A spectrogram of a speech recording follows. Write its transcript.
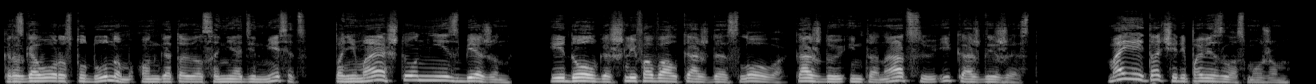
К разговору с Тудуном он готовился не один месяц, понимая, что он неизбежен, и долго шлифовал каждое слово, каждую интонацию и каждый жест. Моей дочери повезло с мужем,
